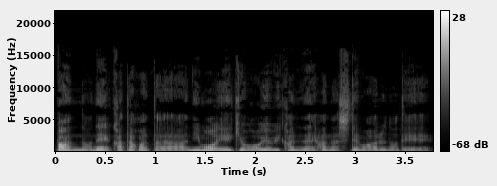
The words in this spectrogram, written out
般のね、方々にも影響が及びかねない話でもあるので、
